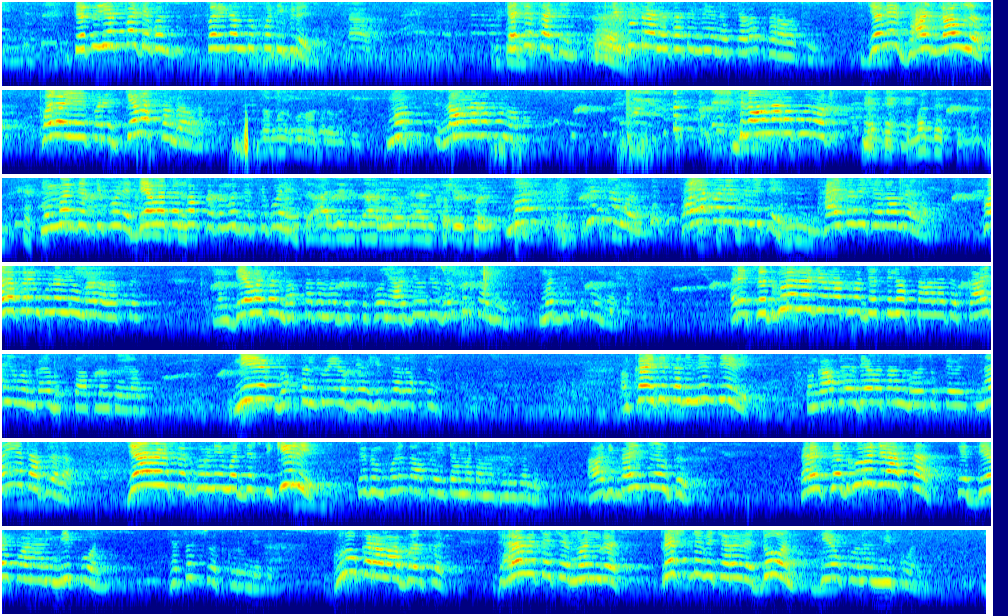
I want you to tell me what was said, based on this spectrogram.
त्याचं एक पाठ आहे पण परिणाम दुप्पट इकडे. त्याच्यासाठी टिकून राहण्यासाठी मेहनत त्यालाच करावं लागते. ज्याने झाड लावलं फळं येईपर्यंत त्यालाच सांभाळावं लागतं. मग लावणारा कोण होता? लावणारा कोण होता मध्यस्थी मध्यस्थी. मग मध्यस्थी कोण आहे? देवाचा भक्ताचा मध्यस्थी कोण आहे? आमच्या आजीने झाड लावली आम्ही खातोय फळ. मग तेच ना मग. फळापर्यंत विषय. खायचा विषय राहिला फळापर्यंत कुणाला नेऊन घालावं लागतं? मग देवाचा आणि भक्ताचा मध्यस्थी कोण आहे? आज देव देव भरपूर चालू आहे. मध्यस्थी कोण आहे? अरे सद्गुरू जर जीवनात मध्यस्थी नसता आला तर काय देव आणि काय भक्त आपल्याला कळलं असतं? मी एक भक्त आणि तू एक देव हेच झालं असतं. ना आणि काही दिवसांनी मीच देवी. मग आपल्याला देवाचा अनुभव येतो त्यावेळेस? नाही येत आपल्याला. ज्या वेळेस मध्यस्थी केली तिथून पुढेच आपलं इटामाटामा सुरू झाले. आधी काहीच नव्हतं. कारण सद्गुरू जे असतात ते देव कोण आणि मी कोण ह्याचा शोध करून देते. गुरु करावा बळकट धरावे त्याचे मनगट प्रश्न विचारावे दोन देव कोण आणि मी कोण.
